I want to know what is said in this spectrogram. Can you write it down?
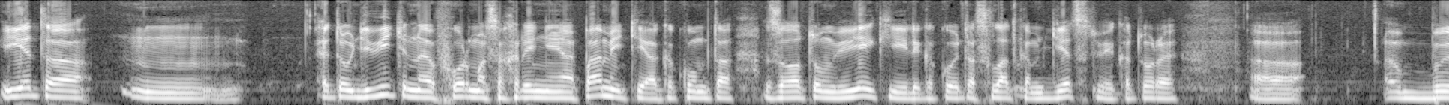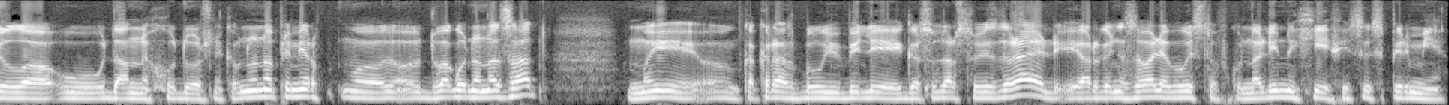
И это это удивительная форма сохранения памяти о каком-то золотом веке или какой-то сладком детстве, которое э, было у данных художников. Ну, например, э, два года назад мы, э, как раз был юбилей государства Израиль, и организовали выставку «Налины Хефис» из Перми.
